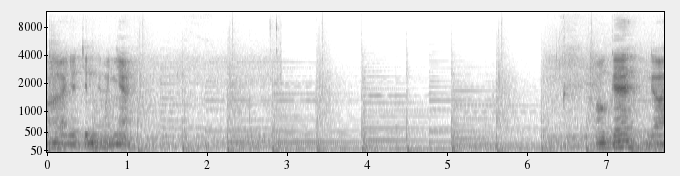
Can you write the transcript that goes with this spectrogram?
Đó là cho chín các bạn nha. Ok rồi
